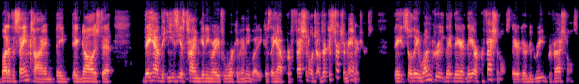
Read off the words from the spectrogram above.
But at the same time, they acknowledge that they have the easiest time getting ready for work of anybody because they have professional jobs. They're construction managers. They so they run crews. They they are, they are professionals. They're they're degreed professionals.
